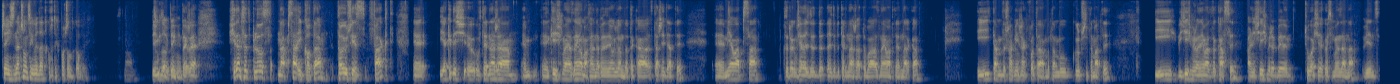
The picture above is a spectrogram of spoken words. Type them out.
część znaczących wydatków tych początkowych. Pięknie, Cudownie. pięknie. Także 700 plus na psa i kota to już jest fakt. E, Ja kiedyś e, u weterynarza, e, kiedyś moja znajoma, która na pewno nie ogląda, taka starszej daty, miała psa, którego musiała dać do, do, dać do weterynarza. To była znajoma weterynarka. I tam wyszła większa kwota, bo tam były grubsze tematy. I widzieliśmy, że ona nie ma do kasy, ale nie chcieliśmy, żeby czuła się jakoś związana, więc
